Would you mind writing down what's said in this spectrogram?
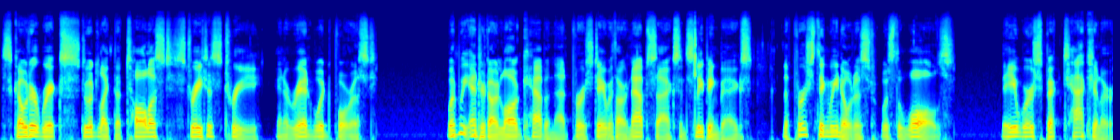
Scouter Ricks stood like the tallest, straightest tree in a redwood forest. When we entered our log cabin that first day with our knapsacks and sleeping bags, the first thing we noticed was the walls. They were spectacular,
